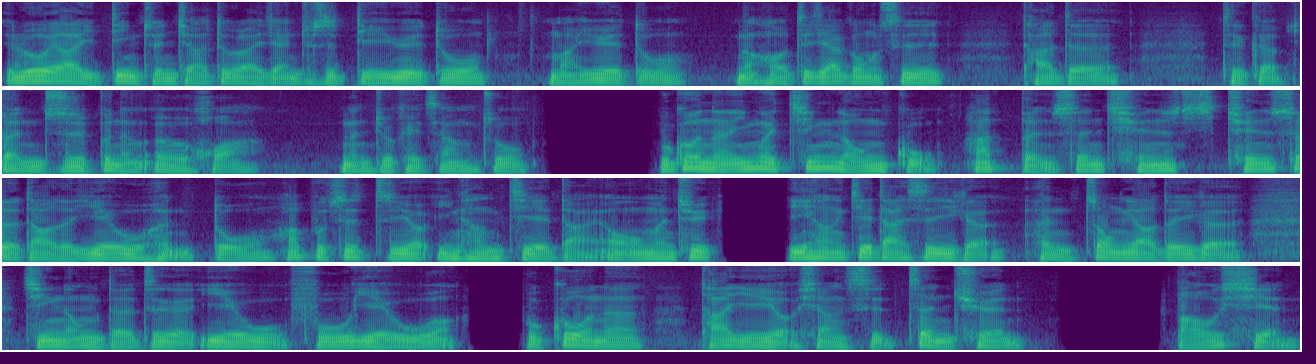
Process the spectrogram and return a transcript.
如果要以定存角度来讲，就是跌越多买越多，然后这家公司它的这个本质不能恶化，那你就可以这样做。不过呢，因为金融股它本身牵牵涉到的业务很多，它不是只有银行借贷哦。我们去银行借贷是一个很重要的一个金融的这个业务服务业务哦。不过呢，它也有像是证券、保险。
